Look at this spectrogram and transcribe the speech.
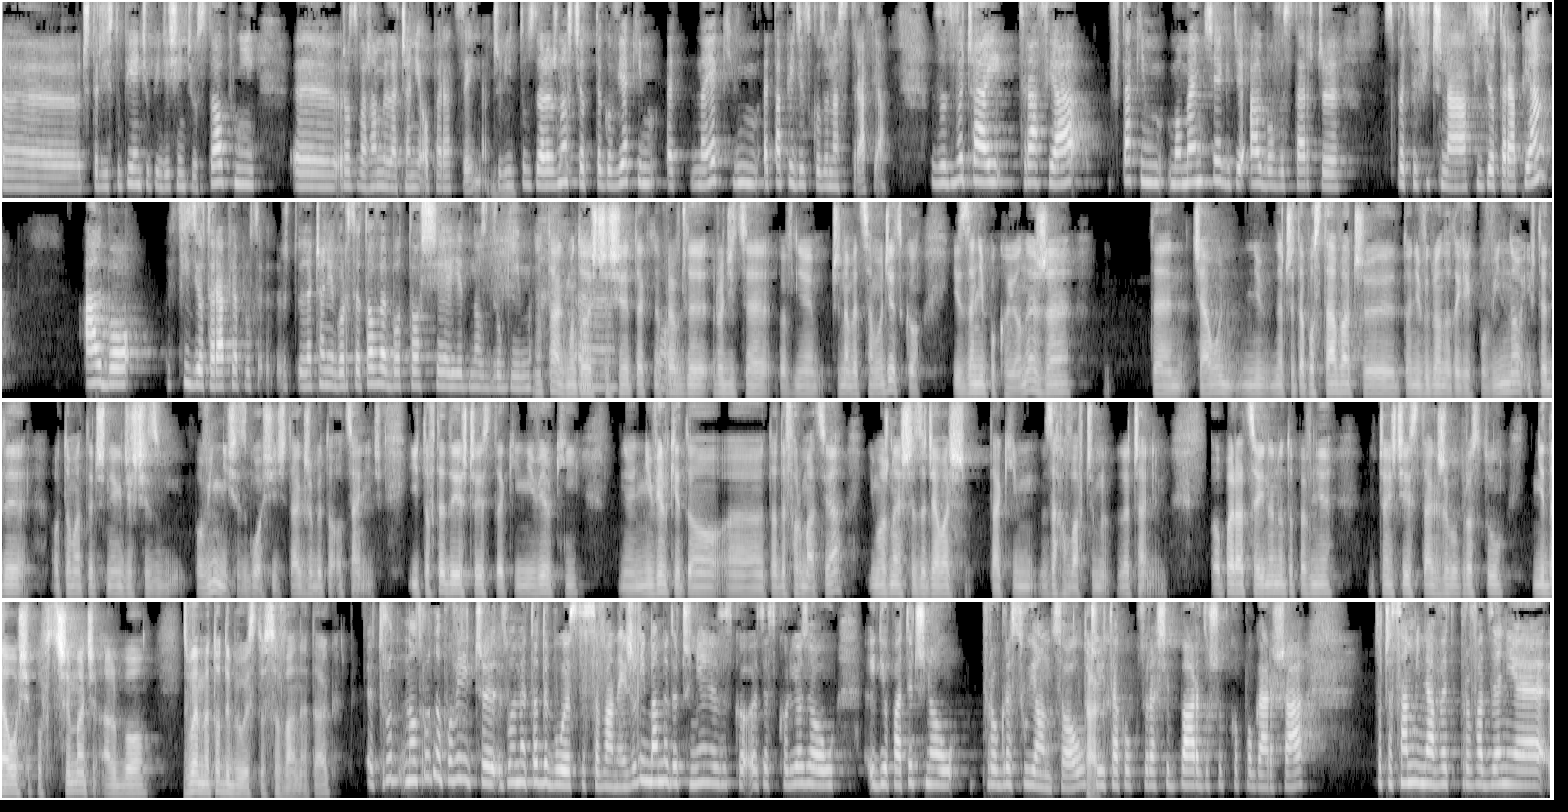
45-50 e, stopni, e, rozważamy leczenie operacyjne. Czyli to w zależności od tego, jakim, na jakim etapie dziecko do nas trafia. Zazwyczaj trafia w takim momencie, gdzie albo wystarczy specyficzna fizjoterapia, albo fizjoterapia plus leczenie gorsetowe, bo to się jedno z drugim. No tak, bo to jeszcze się tak naprawdę rodzice pewnie, czy nawet samo dziecko jest zaniepokojone, że ten ciało, nie, znaczy ta postawa, czy to nie wygląda tak, jak powinno, i wtedy automatycznie gdzieś się z, powinni się zgłosić, tak, żeby to ocenić. I to wtedy jeszcze jest taki niewielki, niewielkie to, e, ta deformacja i można jeszcze zadziałać takim zachowawczym leczeniem. Operacyjne, no to pewnie częściej jest tak, że po prostu nie dało się powstrzymać albo złe metody były stosowane, tak? no, trudno powiedzieć, czy złe metody były stosowane. Jeżeli mamy do czynienia ze skoliozą idiopatyczną progresującą, tak. czyli taką, która się bardzo szybko pogarsza, to czasami nawet prowadzenie,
